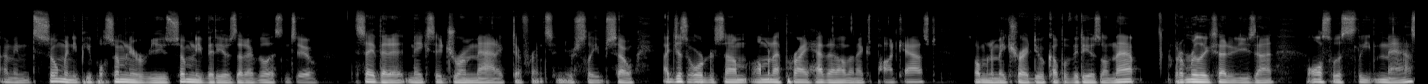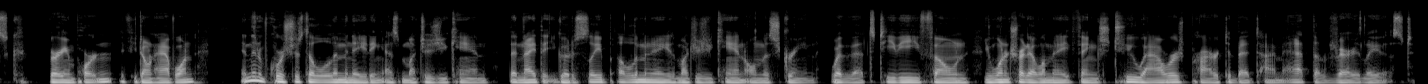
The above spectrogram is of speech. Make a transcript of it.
I mean, so many people, so many reviews, so many videos that I've listened to say that it makes a dramatic difference in your sleep. So I just ordered some. I'm going to probably have that on the next podcast. So I'm going to make sure I do a couple videos on that. But I'm really excited to use that. Also, a sleep mask, very important if you don't have one. And then, of course, just eliminating as much as you can. The night that you go to sleep, eliminate as much as you can on the screen, whether that's TV, phone. You want to try to eliminate things two hours prior to bedtime at the very latest.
